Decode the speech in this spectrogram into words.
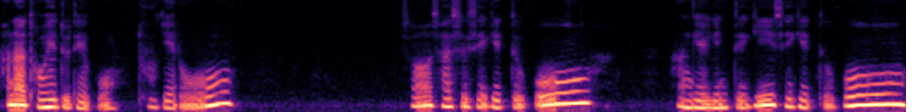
하나 더 해도 되고 두 개로 그래서 사슬 세 개 뜨고 한길긴 뜨기 세 개 뜨고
